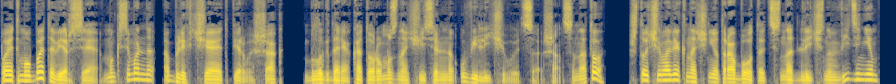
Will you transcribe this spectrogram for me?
Поэтому бета-версия максимально облегчает первый шаг, благодаря которому значительно увеличиваются шансы на то, что человек начнет работать над личным видением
